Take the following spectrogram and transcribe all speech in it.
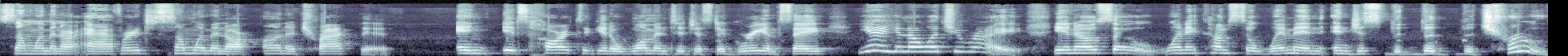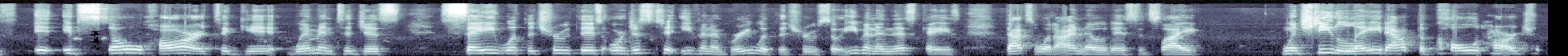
some women are average, some women are unattractive. And it's hard to get a woman to just agree and say, yeah, you know what, you're right. You know, so when it comes to women and just the the, the truth, it, it's so hard to get women to just say what the truth is or just to even agree with the truth. So even in this case, that's what I noticed. It's like when she laid out the cold hard truth,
